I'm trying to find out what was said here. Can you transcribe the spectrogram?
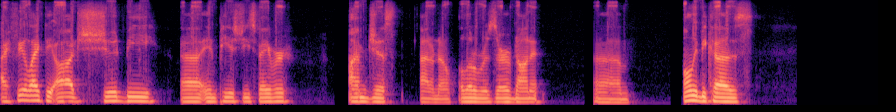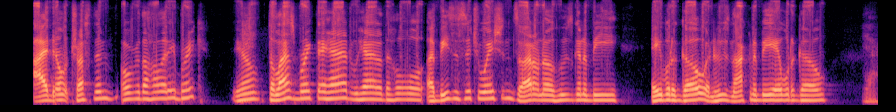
I feel like the odds should be uh, in PSG's favor. I'm just I don't know, a little reserved on it. Um, only because I don't trust them over the holiday break. You know, the last break they had, we had the whole Ibiza situation, so I don't know who's going to be able to go and who's not going to be able to go. Yeah.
